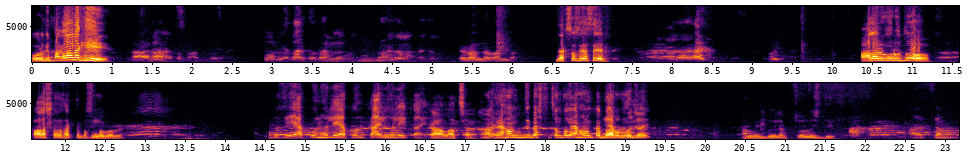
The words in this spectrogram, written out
গরু কি পাগলা নাকি? দেখছ ইয়াসির পালার গরু তো পালার সাথে থাকতে পছন্দ করে। বলছি এখন হলে এখন কাল হলে কাল। কাল আচ্ছা। এখন যদি ব্যস্ত চান তাহলে এখনকার দর অনুযায়ী আমি দুই লাখ চল্লিশ দিই। আচ্ছা মামা।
